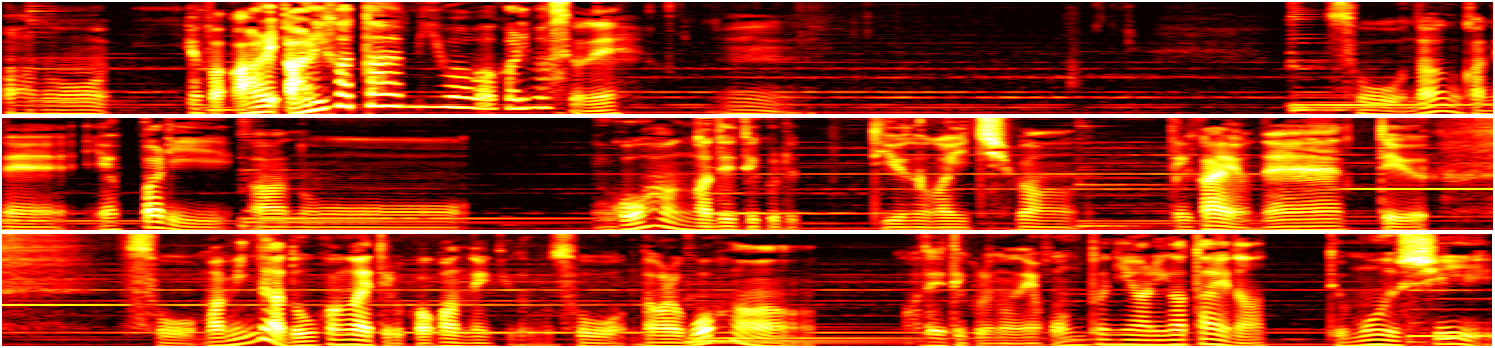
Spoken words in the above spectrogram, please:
あの、やっぱあり、ありがたみはわかりますよね。うん。そう、なんかね、やっぱり、あのーご飯が出てくるっていうのが一番でかいよねっていう。そう。まあみんなはどう考えてるかわかんないけども、そう。だからご飯が出てくるのね、本当にありがたいなって思うし、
